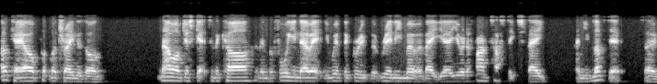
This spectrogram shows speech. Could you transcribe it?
okay, I'll put my trainers on. Now I'll just get to the car, and then before you know it, you're with the group that really motivate you. You're in a fantastic state, and you've loved it. So,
